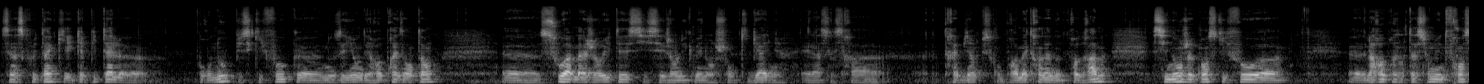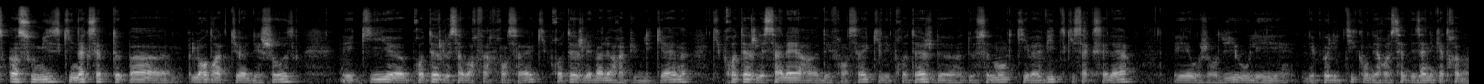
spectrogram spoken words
C'est un scrutin qui est capital euh, pour nous, puisqu'il faut que nous ayons des représentants, euh, soit à majorité si c'est Jean-Luc Mélenchon qui gagne, et là ce sera très bien puisqu'on pourra mettre en œuvre notre programme. Sinon, je pense qu'il faut la représentation d'une France insoumise qui n'accepte pas euh, l'ordre actuel des choses et qui euh, protège le savoir-faire français, qui protège les valeurs républicaines, qui protège les salaires des Français, qui les protège de, ce monde qui va vite, qui s'accélère, et aujourd'hui où les, les politiques ont des recettes des années 80.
